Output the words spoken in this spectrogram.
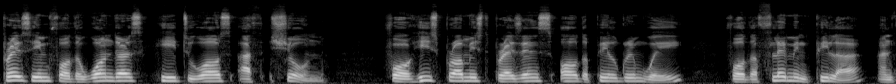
Praise Him for the wonders He to us hath shown, for His promised presence all the pilgrim way, for the flaming pillar and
